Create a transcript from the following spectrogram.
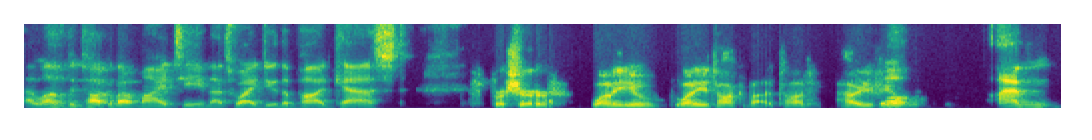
I love to talk about my team. That's why I do the podcast. for sure. Why don't you Why don't you talk about it, Todd? How are you feeling? Well, I'm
